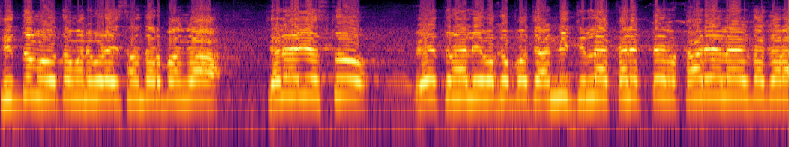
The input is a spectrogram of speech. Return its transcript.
సిద్ధమవుతామని కూడా ఈ సందర్భంగా తెలియజేస్తూ వేతనాలు ఇవ్వకపోతే అన్ని జిల్లా కలెక్టర్ కార్యాలయాల దగ్గర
